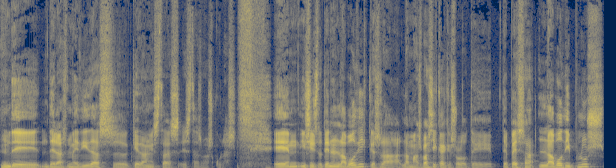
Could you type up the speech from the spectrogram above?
de, las medidas eh, que dan estas, estas básculas. Eh, insisto, tienen la Body, que es la, más básica, que solo te, te pesa, la Body Plus,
